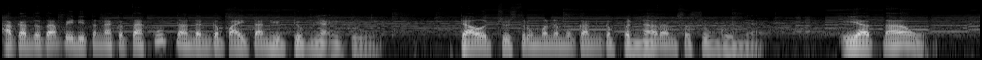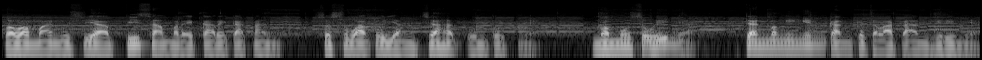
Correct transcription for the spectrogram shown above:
Akan tetapi di tengah ketakutan dan kepahitan hidupnya itu, Daud justru menemukan kebenaran sesungguhnya. Ia tahu bahwa manusia bisa mereka-rekakan sesuatu yang jahat untuknya, memusuhinya, dan menginginkan kecelakaan dirinya.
